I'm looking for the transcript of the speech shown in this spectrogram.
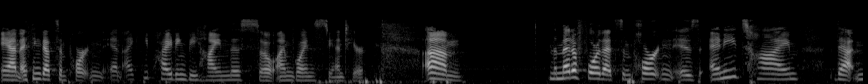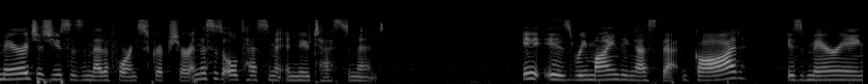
And I think that's important. And I keep hiding behind this, so I'm going to stand here. Um, the metaphor that's important is any time that marriage is used as a metaphor in Scripture, and this is Old Testament and New Testament, it is reminding us that God is marrying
